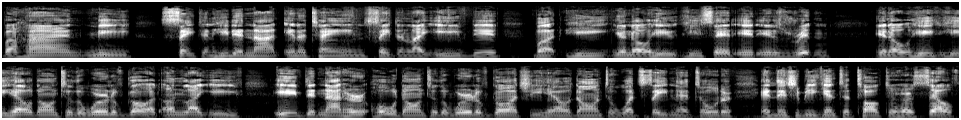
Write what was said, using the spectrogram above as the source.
behind me, Satan. He did not entertain Satan like Eve did, but he, you know, he he said it, it is written. You know, he he held on to the word of God, unlike Eve. Eve did not hold on to the word of God. She held on to what Satan had told her, and then she began to talk to herself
